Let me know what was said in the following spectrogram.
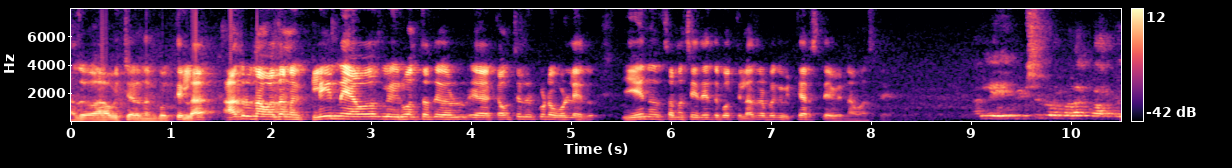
ಅದು ಆ ವಿಚಾರ ನನಗೆ ಗೊತ್ತಿಲ್ಲ. ಆದರೂ ನಾವು ಅದನ್ನು ಕ್ಲೀನ್ ಯಾವಾಗಲೂ ಇರುವಂಥದ್ದು ಕೌನ್ಸಿಲರ್ ಕೂಡ ಒಳ್ಳೆಯದು ಏನು ಸಮಸ್ಯೆ ಇದೆ ಅಂತ ಗೊತ್ತಿಲ್ಲ. ಅದರ ಬಗ್ಗೆ ವಿಚಾರಿಸ್ತೇವೆ ನಾವು ಅಷ್ಟೇ. ಅಲ್ಲಿ ಭಿಕ್ಷುಕರು ಮಲಗಬಾರ್ದು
